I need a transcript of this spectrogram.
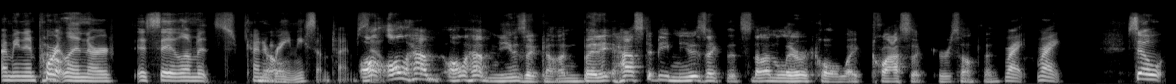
I mean, in Portland no. or Salem, it's kind of no. rainy sometimes. So. I'll, I'll, have I'll have music on, but it has to be music that's non-lyrical, like classic or something. Right, right. So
